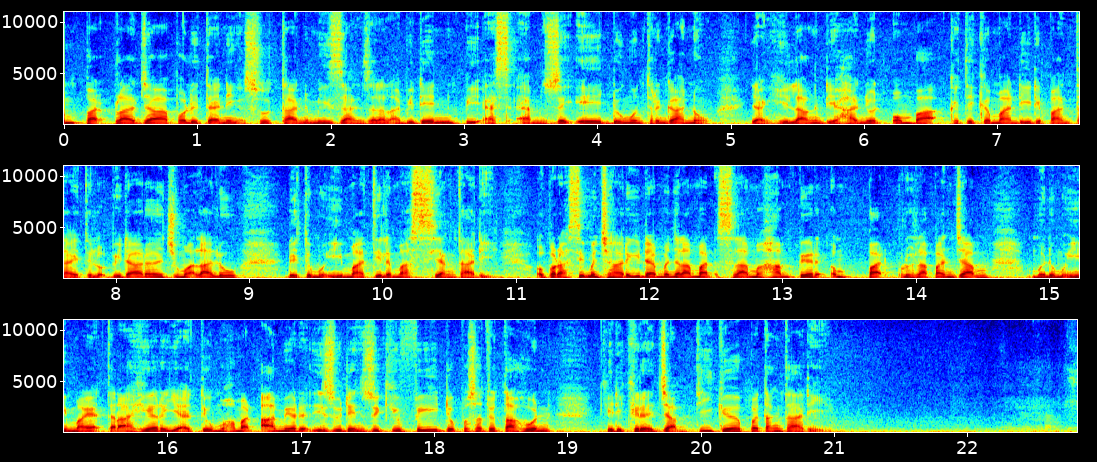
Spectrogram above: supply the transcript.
Empat pelajar Politeknik Sultan Mizan Zalan Abidin PSM ZA Dungun Terengganu yang hilang dihanyut ombak ketika mandi di pantai Teluk Bidara Jumaat lalu ditemui mati lemas siang tadi. Operasi mencari dan menyelamat selama hampir 48 jam menemui mayat terakhir iaitu Muhammad Amir Izzuddin Zulkifli 21 tahun kira-kira jam 3 petang tadi.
